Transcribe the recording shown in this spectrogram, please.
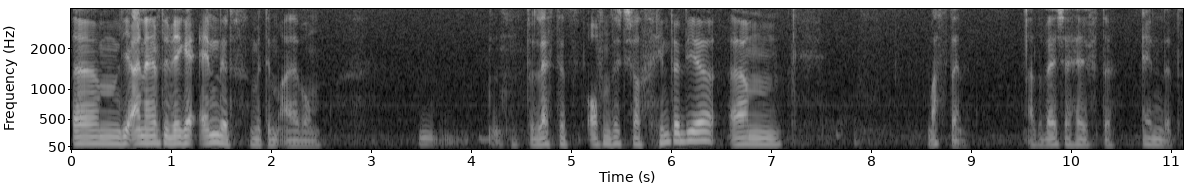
Ähm, die eine Hälfte Wege endet mit dem Album. Du lässt jetzt offensichtlich was hinter dir. Ähm, was denn? Also welche Hälfte endet?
